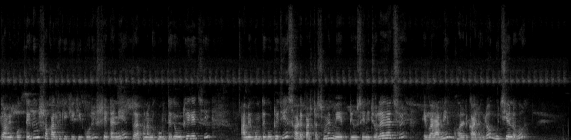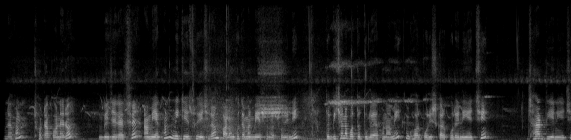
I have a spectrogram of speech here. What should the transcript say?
তো আমি প্রত্যেকদিন সকাল থেকে কি কি করি সেটা নিয়ে। তো এখন আমি ঘুম থেকে উঠে গেছি। আমি ঘুম থেকে উঠেছি সাড়ে পাঁচটার সময়। মেয়ের টিউশনি চলে গেছে। এবার আমি ঘরের কাজগুলো গুছিয়ে নেব। এখন ছটা পনেরো বেজে গেছে। আমি এখন নিচে শুয়েছিলাম। পালঙ্কতে আমার মেয়ের সঙ্গে শুইনি। তো বিছানাপত্র তুলে এখন আমি ঘর পরিষ্কার করে নিয়েছি, ঝাড় দিয়ে নিয়েছি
